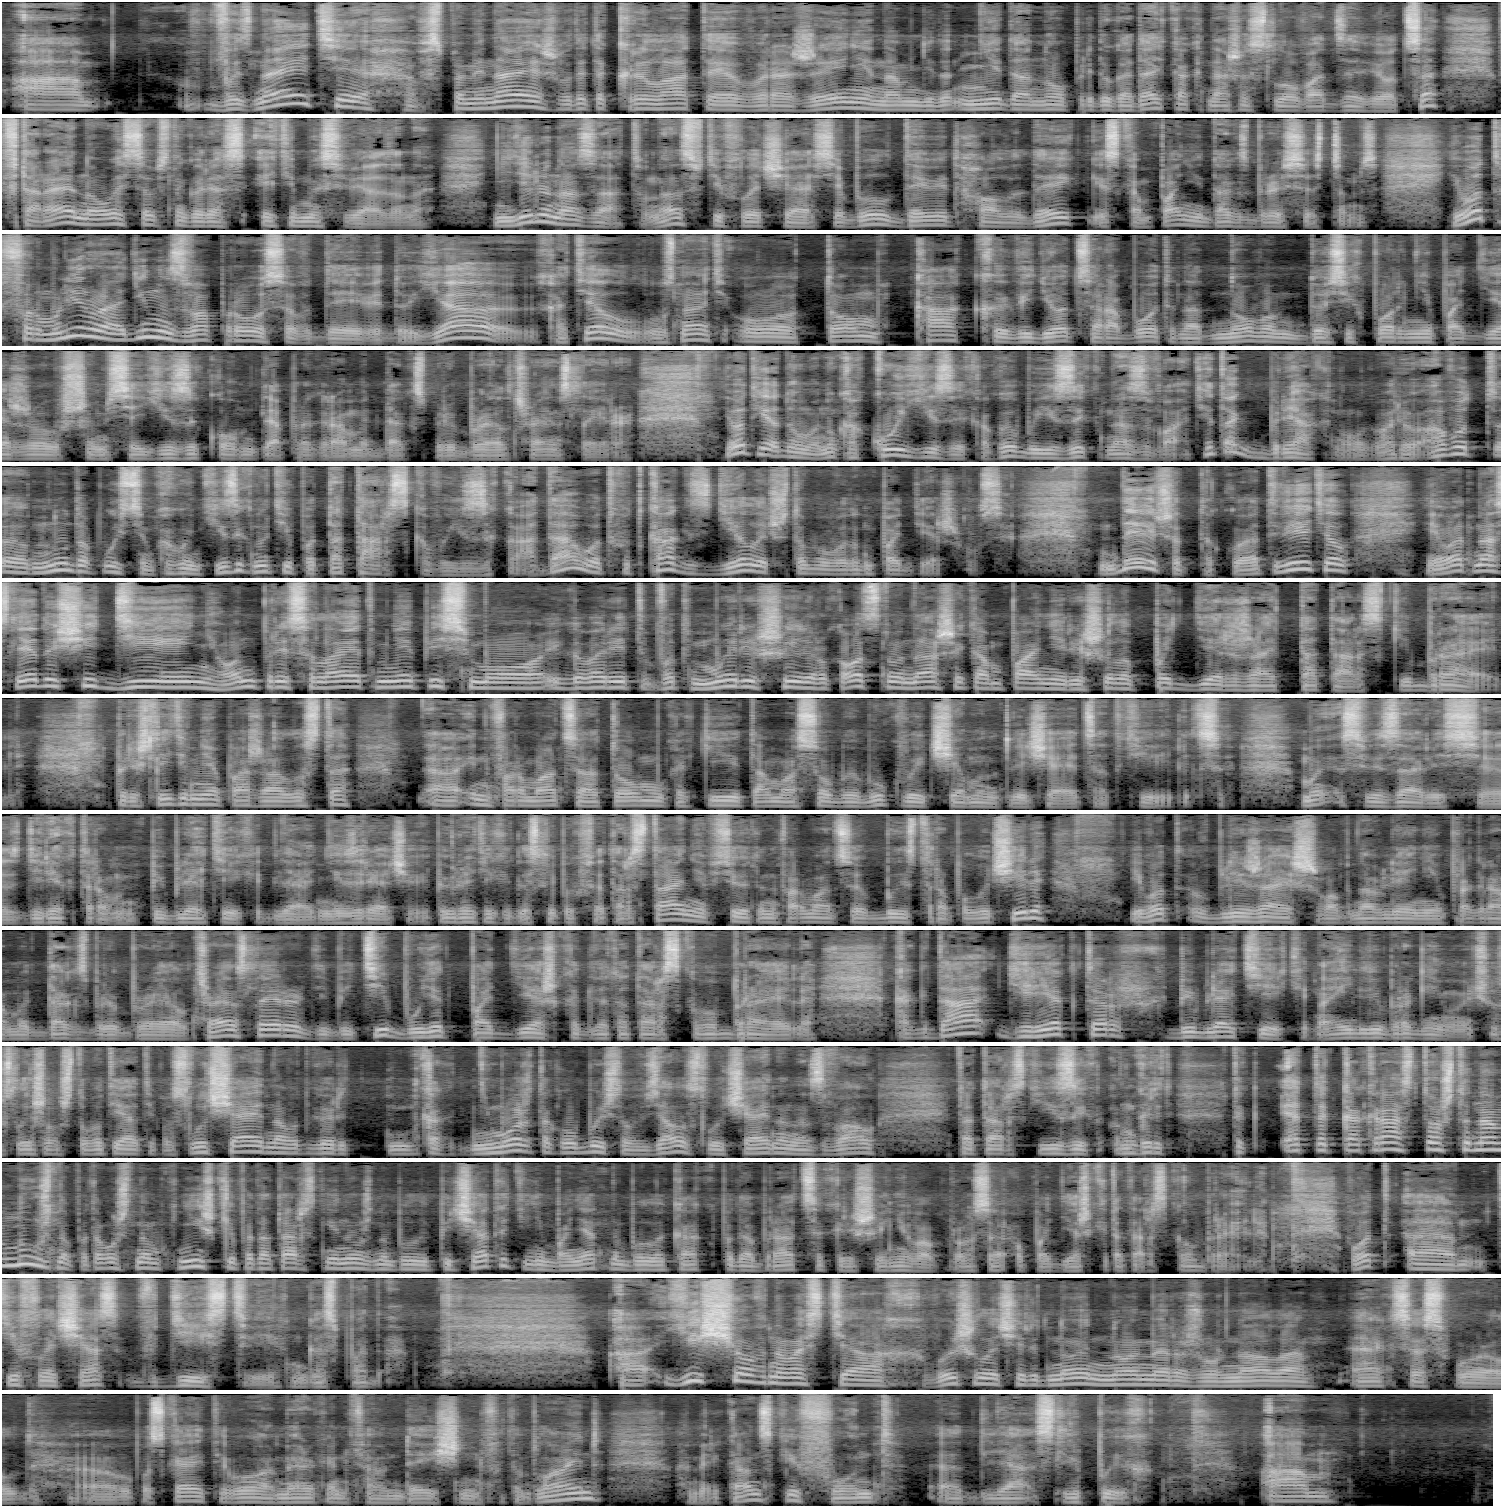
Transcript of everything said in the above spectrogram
А вы знаете, вспоминаешь вот это крылатое выражение, нам не дано предугадать, как наше слово отзовется. Вторая новость, собственно говоря, с этим и связана. Неделю назад у нас в Тифлочасе был Дэвид Холлидей из компании Duxbury Systems. И вот, формулируя один из вопросов Дэвиду, я хотел узнать о том, как ведется работа над новым, до сих пор не поддерживавшимся языком для программы Duxbury Braille Translator. И вот я думаю, ну какой язык, какой бы язык назвать? И так брякнул, говорю, а вот, э, ну, допустим, какой-нибудь язык, ну, типа татарского языка, да, вот, вот как сделать, чтобы вот он поддерживался. Дэвид что-то такое ответил, и вот на следующий день он присылает мне письмо и говорит, вот мы решили, руководство нашей компании решило поддержать татарский Брайль. Пришлите мне, пожалуйста, а, информацию о том, какие там особые буквы и чем он отличается от кириллицы. Мы связались с директором библиотеки для незрячих, библиотеки для слепых в Татарстане, всю эту информацию быстро получили, и вот в ближайшем обновлении программы Duxbury Braille Translator, DBT, будет поддержка для татарского Брайля. Когда директор библиотеки Наиль Ибрагимович услышал, что вот я типа случайно, вот говорит, как не может такого быть, что взял случайно назвал татарский язык. Он говорит, так это как раз то, что нам нужно, потому что нам книжки по-татарски нужно было печатать, и непонятно было, как подобраться к решению вопроса о поддержке татарского Брайля. Вот э, Тифло-час в действии, господа. А еще в новостях вышел очередной номер журнала Access World. А, выпускает его American Foundation for the Blind, американский фонд э, для слепых. А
